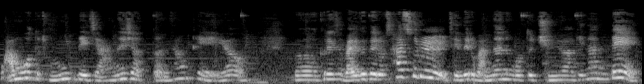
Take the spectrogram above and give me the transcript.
아무것도 정립되지 않으셨던 상태예요. 어, 그래서 말 그대로 사수를 제대로 만나는 것도 중요하긴 한데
